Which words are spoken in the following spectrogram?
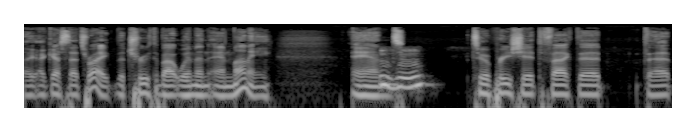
I guess that's right. The truth about women and money, and mm-hmm. to appreciate the fact that that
